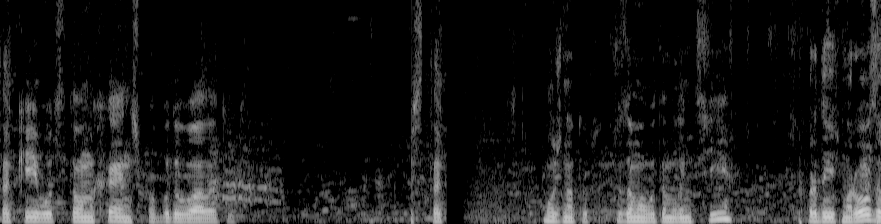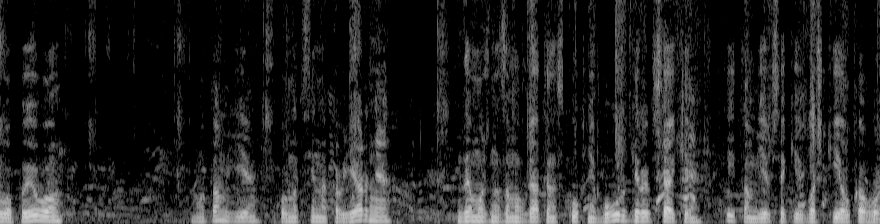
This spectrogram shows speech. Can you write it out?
Такий от Стоунхендж побудували тут. Ось так. Можна тут замовити млинці, продають морозиво, пиво. О, там є повноцінна кав'ярня, де можна замовляти з кухні бургери всякі, і там є всякий важкий алкоголь.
